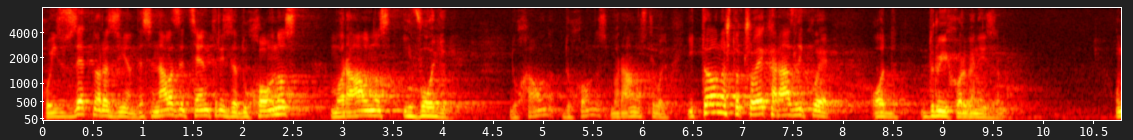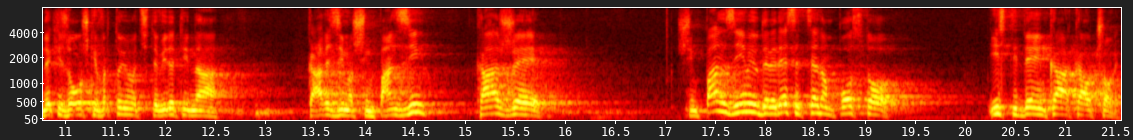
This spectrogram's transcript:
koji je izuzetno razvijan, gde se nalaze centri za duhovnost, moralnost i volju. Duhovno, duhovnost, moralnost i volju. I to je ono što čoveka razlikuje od drugih organizama. U nekim zoološkim vrtovima ćete videti na kavezima šimpanzi, kaže šimpanzi imaju 97% isti DNK kao čovek.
